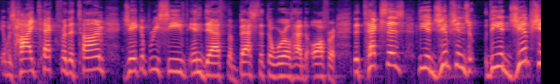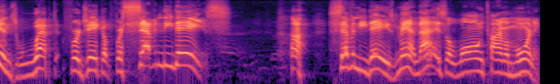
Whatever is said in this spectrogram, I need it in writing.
It was high tech for the time. Jacob received in death the best that the world had to offer. The text says the Egyptians, the Egyptians wept for Jacob for 70 days. 70 days. Man, that is a long time of mourning.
